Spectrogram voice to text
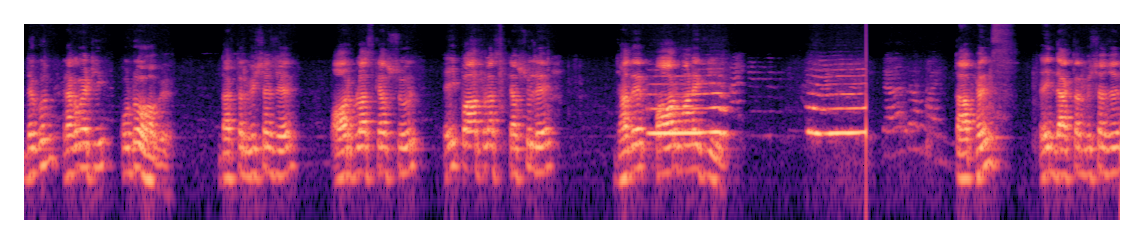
দেখুন, এরকম একটি কোটো হবে। ডাক্তার বিশ্বাসের পাওয়ার প্লাস ক্যাপসুল, এই পাওয়ার প্লাস ক্যাপসুলে যাদের পাওয়ার মানে কি? তা ফ্রেন্ডস এই ডাক্তার বিশ্বাসের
